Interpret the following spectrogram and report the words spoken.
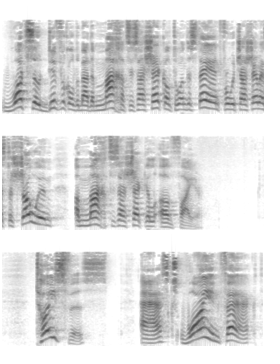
what's so difficult about the machatzis hashekel to understand for which Hashem has to show him a machatzis hashekel of fire? Toisvis, asks, why in fact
